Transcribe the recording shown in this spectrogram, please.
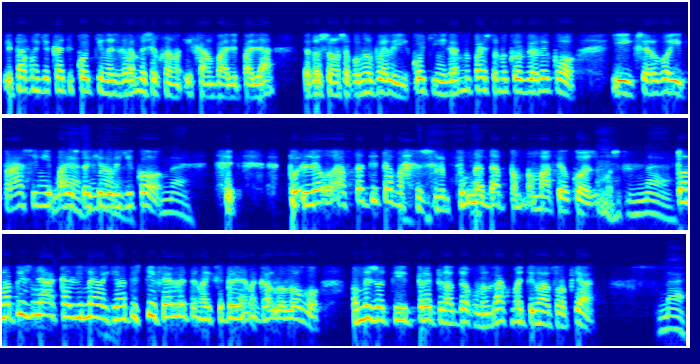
Υπάρχουν και κάτι κόκκινες γραμμές είχαν, είχαν βάλει παλιά εδώ στο νοσοκομείο που έλεγε η κόκκινη γραμμή πάει στο μικροβιολογικό ή ξέρω εγώ η πράσινη πάει ναι, στο χειρουργικό. Ναι. Λέω αυτά τι τα βάζουν, πού να τα μάθει ο κόσμος. Ναι. Το να πεις μια καλημέρα και να πεις τι θέλετε να εξυπηρετήσει ένα καλό λόγο. Νομίζω ότι πρέπει να το έχουμε, να έχουμε την ανθρωπιά. Ναι.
